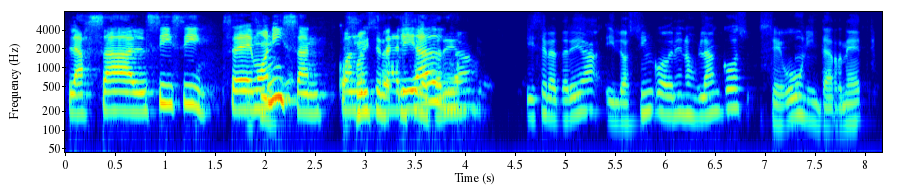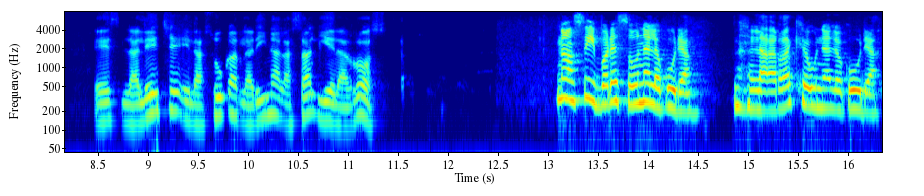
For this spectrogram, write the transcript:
la sal, sí, sí, se demonizan. Cuando en realidad hice la tarea y los cinco venenos blancos, según internet, es la leche, el azúcar, la harina, la sal y el arroz. No, sí, por eso, una locura. La verdad es que una locura.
